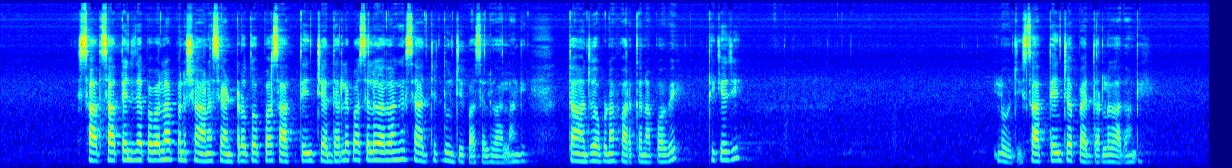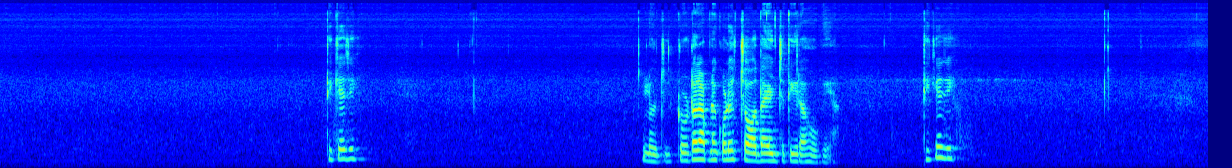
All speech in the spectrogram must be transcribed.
7 7 ਇੰਚ ਦਾ ਆਪਾਂ ਪਹਿਲਾਂ ਆਪਾਂ ਨਿਸ਼ਾਨ ਸੈਂਟਰ ਤੋਂ ਆਪਾਂ 7 ਇੰਚ ਇਧਰਲੇ ਪਾਸੇ ਲਗਾ ਲਾਂਗੇ 7 ਇੰਚ ਦੂਜੇ ਪਾਸੇ ਲਗਾ ਲਾਂਗੇ। ਤਾਂ ਜੋ ਆਪਣਾ ਫ਼ਰਕ ਨਾ ਪਵੇ। ਠੀਕ ਹੈ ਜੀ? ਲੋ ਜੀ 7 ਇੰਚ ਆਪਾਂ ਇੱਧਰ ਲਗਾ ਦਾਂਗੇ। ਠੀਕ ਹੈ ਜੀ? ਲੋ ਜੀ ਟੋਟਲ ਆਪਣੇ ਕੋਲੇ 14 ਇੰਚ ਤੀਰਾ ਹੋ ਗਿਆ। ਠੀਕ ਹੈ ਜੀ?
